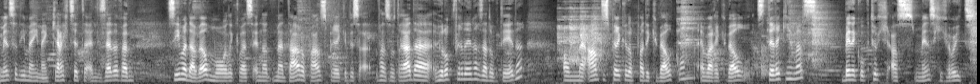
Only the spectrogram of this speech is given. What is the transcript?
Mensen die mij in mijn kracht zetten en die zeiden van zien we dat wel mogelijk was en dat mij daarop aanspreken. Dus van zodra dat hulpverleners dat ook deden, om mij aan te spreken op wat ik wel kon en waar ik wel sterk in was, ben ik ook terug als mens gegroeid.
